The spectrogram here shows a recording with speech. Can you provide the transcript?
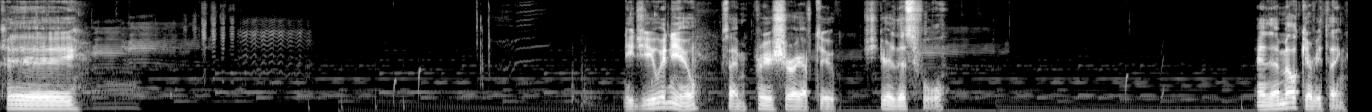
Okay. Need you and you, because I'm pretty sure I have to shear this fool. And then milk everything.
